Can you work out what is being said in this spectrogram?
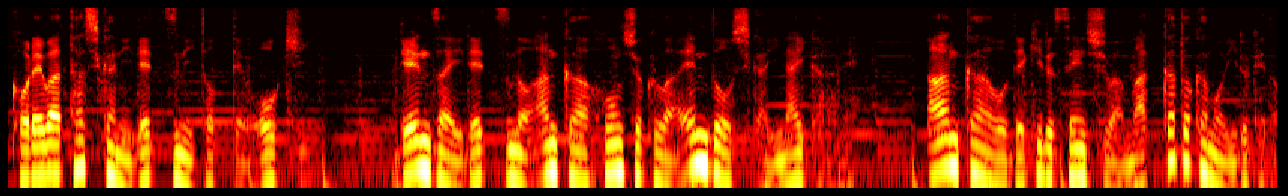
これは確かにレッツにとって大きい。現在レッツのアンカー本職は遠藤しかいないからね。アンカーをできる選手は真っ赤とかもいるけど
